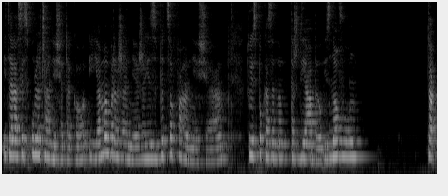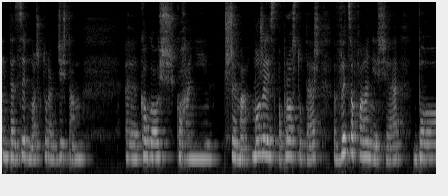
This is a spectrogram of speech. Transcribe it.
i teraz jest uleczanie się tego i ja mam wrażenie, że jest wycofanie się, tu jest pokazany też diabeł i znowu ta intensywność, która gdzieś tam e, kogoś, kochani, trzyma. Może jest po prostu też wycofanie się, bo,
